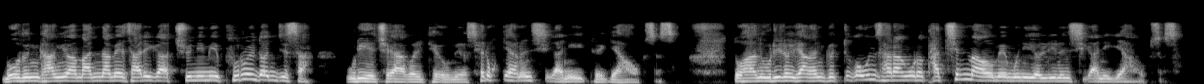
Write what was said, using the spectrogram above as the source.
모든 강요와 만남의 자리가 주님이 불을 던지사 우리의 죄악을 태우며 새롭게 하는 시간이 되게 하옵소서. 또한 우리를 향한 그 뜨거운 사랑으로 닫힌 마음의 문이 열리는 시간이게 하옵소서.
